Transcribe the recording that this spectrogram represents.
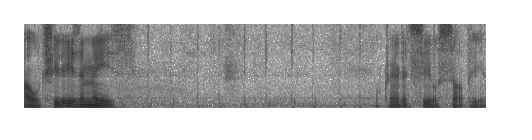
Ouch, it is a maze. Okay, let's see what's up here.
